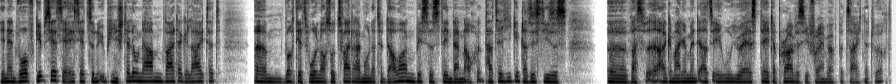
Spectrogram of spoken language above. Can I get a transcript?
Den Entwurf gibt's jetzt, er ist jetzt zu den üblichen Stellungnahmen weitergeleitet. Ähm, wird jetzt wohl noch so zwei, drei Monate dauern, bis es den dann auch tatsächlich gibt. Das ist dieses, äh, was äh, allgemein im Moment als EU-US Data Privacy Framework bezeichnet wird.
